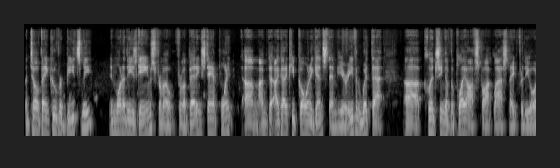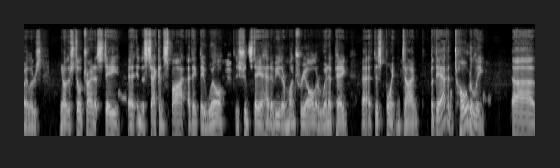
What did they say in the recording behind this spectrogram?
until Vancouver beats me in one of these games from a from a betting standpoint. Um, I'm I got to keep going against them here, even with that uh, clinching of the playoff spot last night for the Oilers. You know, they're still trying to stay uh, in the second spot. I think they will. They should stay ahead of either Montreal or Winnipeg uh, at this point in time, but they haven't totally. Uh,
